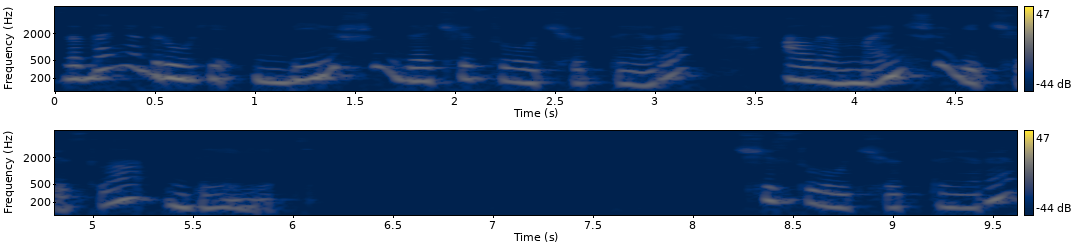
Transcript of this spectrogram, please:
Завдання друге більше за число 4, але менше від числа 9. Число 4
